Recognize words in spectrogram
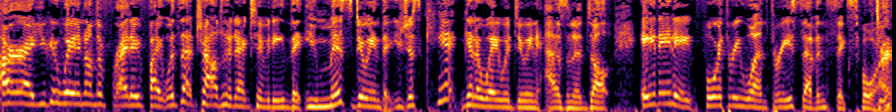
All right, you can weigh in on the Friday fight. What's that childhood activity that you miss doing that you just can't get away with doing as an adult? 888-431-3764.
